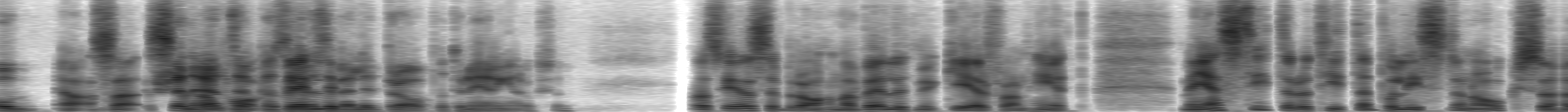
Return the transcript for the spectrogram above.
Och Ja, så generellt sett placerar sig väldigt- väldigt bra på turneringar också placerar sig bra, han har väldigt mycket erfarenhet. Men jag sitter och tittar på listorna också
